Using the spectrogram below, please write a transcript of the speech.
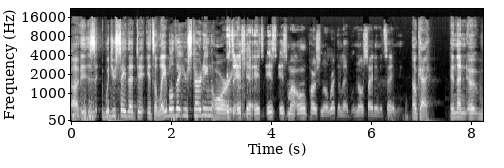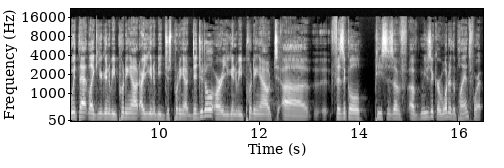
Uh, is would you say that it's a label that you're starting, or It's, it's, yeah, it's it's it's my own personal record label, No Sight Entertainment. okay? And then uh, with that, like you're going to be putting out. Are you going to be just putting out digital, or are you going to be putting out uh, physical pieces of of music, or what are the plans for it?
